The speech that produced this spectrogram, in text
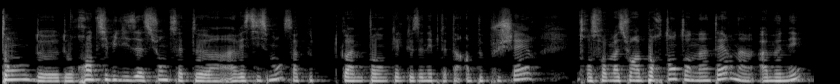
temps de, rentabilisation de cet investissement. Ça coûte quand même pendant quelques années peut-être un, peu plus cher. Une transformation importante en interne à mener,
